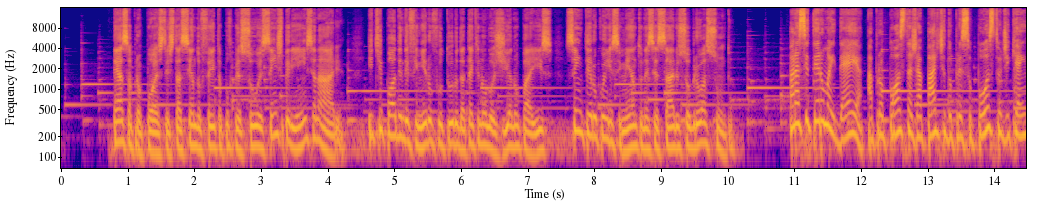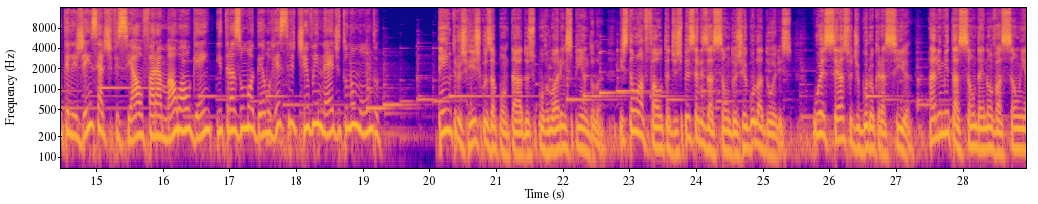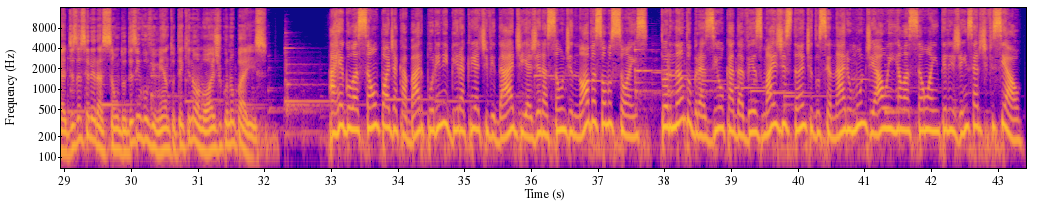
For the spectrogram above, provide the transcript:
Essa proposta está sendo feita por pessoas sem experiência na área e que podem definir o futuro da tecnologia no país sem ter o conhecimento necessário sobre o assunto. Para se ter uma ideia, a proposta já parte do pressuposto de que a inteligência artificial fará mal a alguém e traz um modelo restritivo inédito no mundo. Entre os riscos apontados por Loren Spíndola estão a falta de especialização dos reguladores, o excesso de burocracia, a limitação da inovação e a desaceleração do desenvolvimento tecnológico no país. A regulação pode acabar por inibir a criatividade e a geração de novas soluções, tornando o Brasil cada vez mais distante do cenário mundial em relação à inteligência artificial.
